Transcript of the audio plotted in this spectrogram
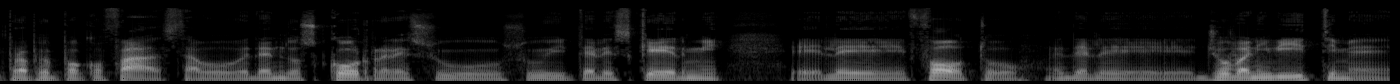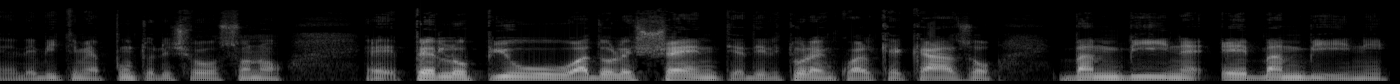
proprio poco fa stavo vedendo scorrere su, sui teleschermi eh, le foto delle giovani vittime, le vittime appunto dicevo sono eh, per lo più adolescenti, addirittura in qualche caso bambine e bambini.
